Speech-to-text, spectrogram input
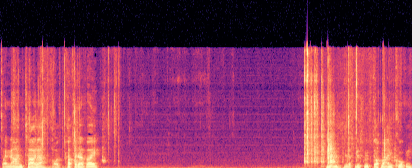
Bananentaler aus Pappe dabei. Hm, das müssen wir uns doch mal angucken.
